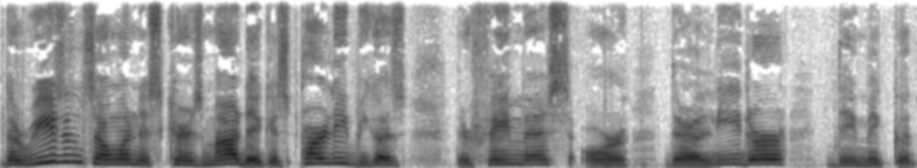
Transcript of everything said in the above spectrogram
the reason someone is charismatic is partly because they're famous or they're a leader, they make good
